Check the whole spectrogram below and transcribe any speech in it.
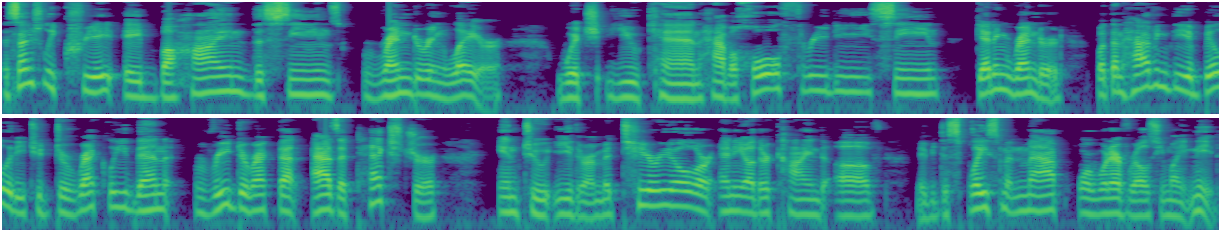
essentially create a behind the scenes rendering layer, which you can have a whole 3D scene getting rendered, but then having the ability to directly then redirect that as a texture into either a material or any other kind of maybe displacement map or whatever else you might need.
